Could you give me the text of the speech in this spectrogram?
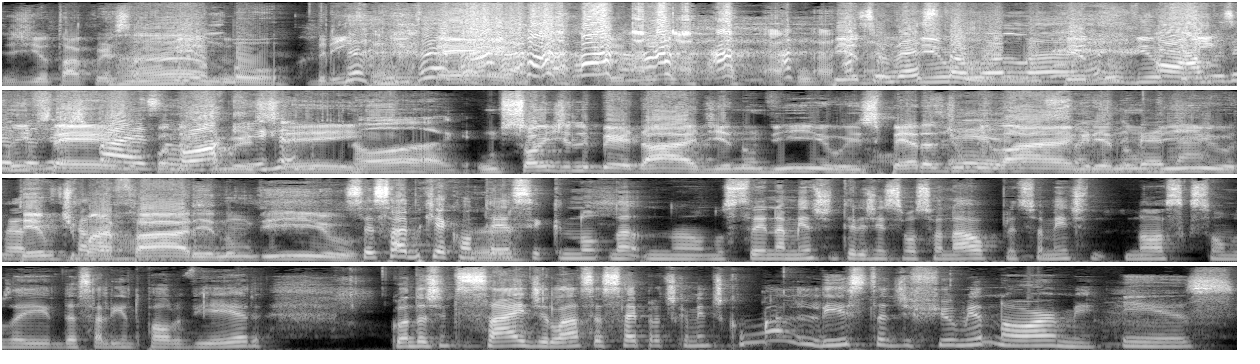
esse dia eu tava conversando com o Pedro. Drink no Inferno. o Pedro não viu. Lá. O Pedro não viu Drink mas é no Inferno faz, quando né? eu Rock. conversei. Rock. Um sonho de liberdade, ele não viu. Espera de um É, milagre, ele não viu. Tempo de matar, ele não viu. Você sabe o que É. acontece que no- na- no- nos treinamentos de inteligência emocional, principalmente nós que somos aí dessa linha do Paulo Vieira, quando a gente sai de lá, você sai praticamente com uma lista de filme enorme. Isso.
